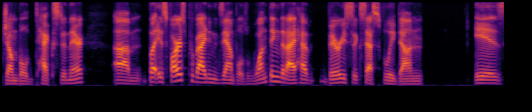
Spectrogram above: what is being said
jumbled text in there. Um, but as far as providing examples, one thing that I have very successfully done is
